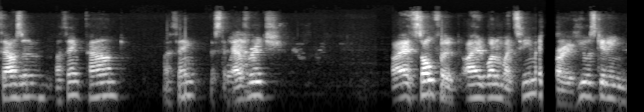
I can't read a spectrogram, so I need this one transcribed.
thousand. I think pound. I think that's the wow. average. I at Salford, I had one of my teammates, bro. He was getting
